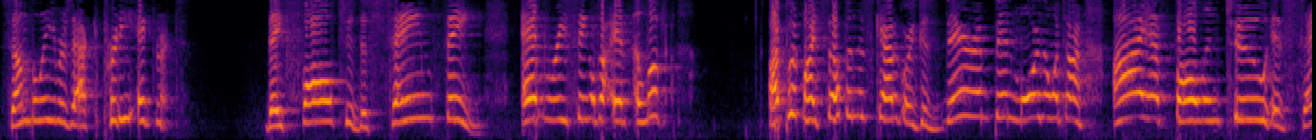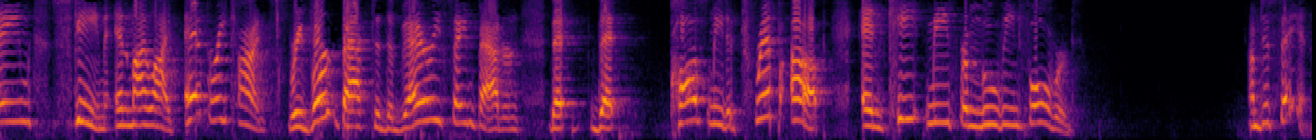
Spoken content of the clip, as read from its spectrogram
Some believers act pretty ignorant. They fall to the same thing every single time. And look, I put myself in this category because there have been more than one time I have fallen to his same scheme in my life. Every time, revert back to the very same pattern that, that caused me to trip up and keep me from moving forward. I'm just saying.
